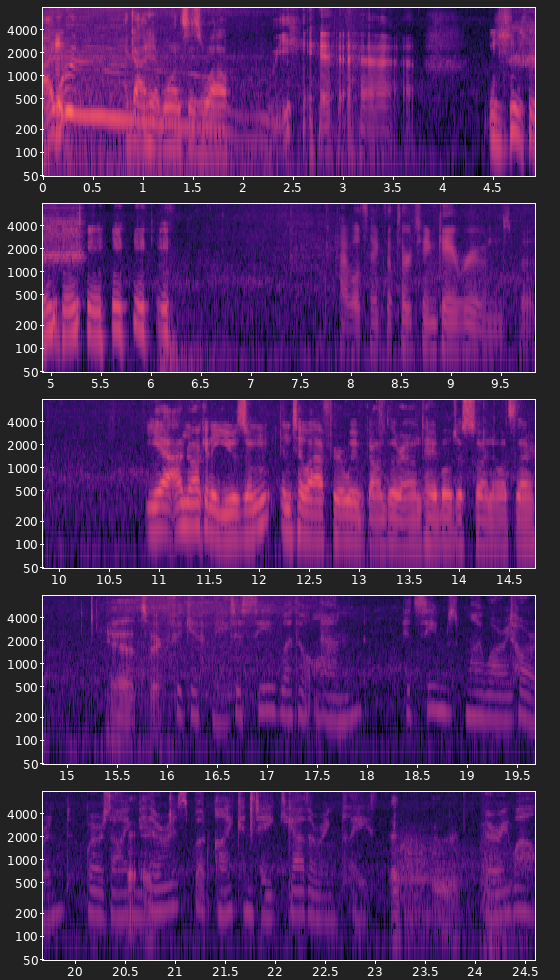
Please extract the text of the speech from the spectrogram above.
I. I got hit once as well. Yeah. I will take the 13k runes, but yeah, I'm not gonna use them until after we've gone to the round table, just so I know what's there. yeah, that's fair. Forgive me to see whether and it seems my worry torrent, whereas I Uh-oh. there is, but I can take gathering place. Oh, there we go. Very well.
